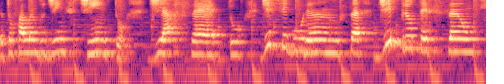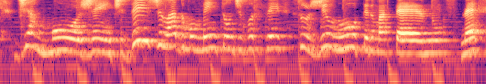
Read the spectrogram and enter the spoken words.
eu estou falando de instinto, de afeto, de segurança, de proteção, de amor, gente, desde lá do momento onde você surgiu no útero materno, né?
